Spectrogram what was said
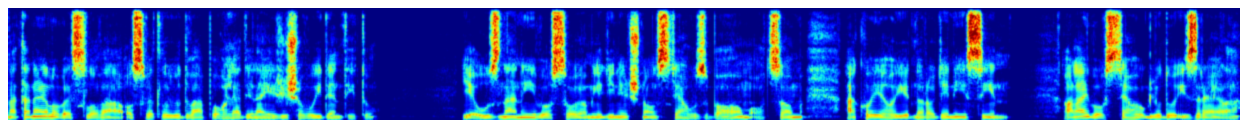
Natanaelové slová osvetľujú dva pohľady na Ježišovu identitu. Je uznaný vo svojom jedinečnom vzťahu s Bohom, Otcom, ako jeho jednorodený syn ale aj vo vzťahu k ľudu Izraela,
